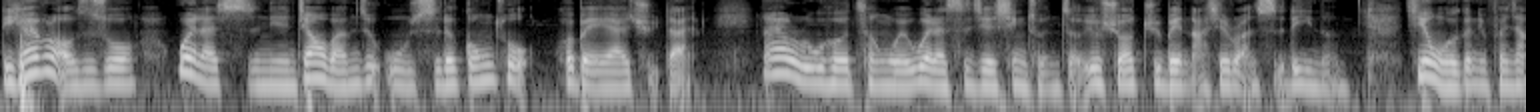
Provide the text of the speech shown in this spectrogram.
李开复老师说，未来十年将有百分之五十的工作会被 AI 取代。那要如何成为未来世界幸存者，又需要具备哪些软实力呢？今天我会跟你分享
